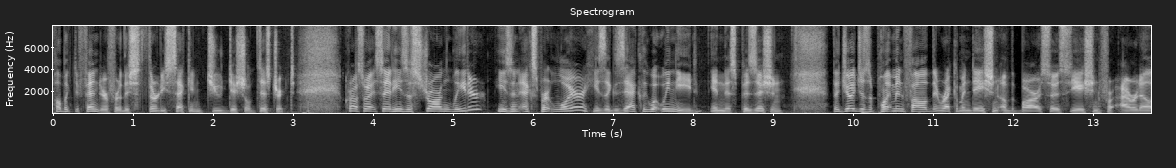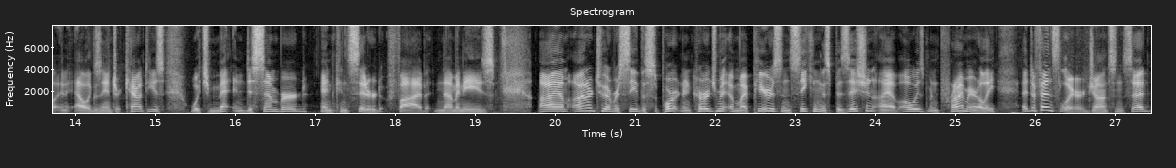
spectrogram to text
public defender for this 32nd Judicial District. Crosswhite said he's a strong leader, he's an expert lawyer, he's exactly what we need in this position. The judge's appointment followed the recommendation of the Bar Association for Iredell and Alexander counties, which met in December and considered five nominees. I am honored to have received the support and encouragement of my peers in seeking this position, I have always been primarily a defense lawyer, Johnson said.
